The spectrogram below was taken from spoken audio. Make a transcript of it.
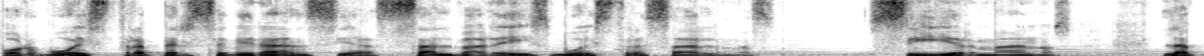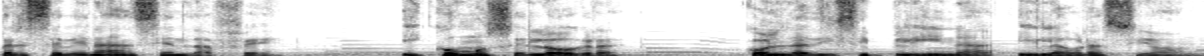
Por vuestra perseverancia salvaréis vuestras almas. Sí, hermanos, la perseverancia en la fe. ¿Y cómo se logra? con la disciplina y la oración,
